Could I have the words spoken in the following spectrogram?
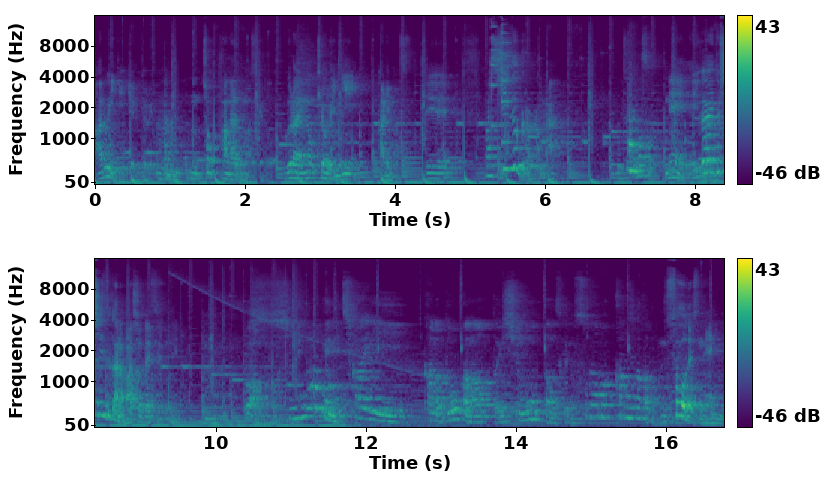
あ歩いて行ける距離。かな、うん。ちょっと離れてますけど。ぐらいの距離にあります。で、まあ、静かかな。映りますね。意外と静かな場所ですよね、うん、とは思います。新ラーメンに近いからどうかなと一瞬思ったんですけどそれはあんま感じなかったんですそうですね、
